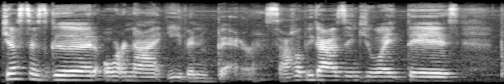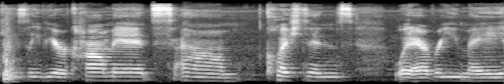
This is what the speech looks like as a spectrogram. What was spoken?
just as good or not even better. So I hope you guys enjoyed this. Please leave your comments, um, questions, whatever you may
